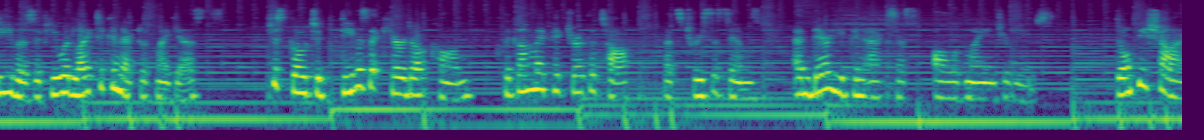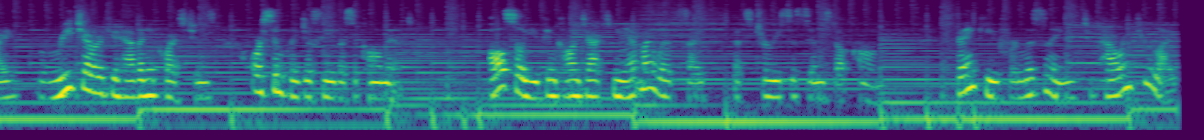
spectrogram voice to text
Divas, if you would like to connect with my guests, just go to divasthatcare.com Click on my picture at the top, that's Teresa Sims, and there you can access all of my interviews. Don't be shy, reach out if you have any questions, or simply just leave us a comment. Also, you can contact me at my website, that's teresasims.com. Thank you for listening to Powering Through Life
